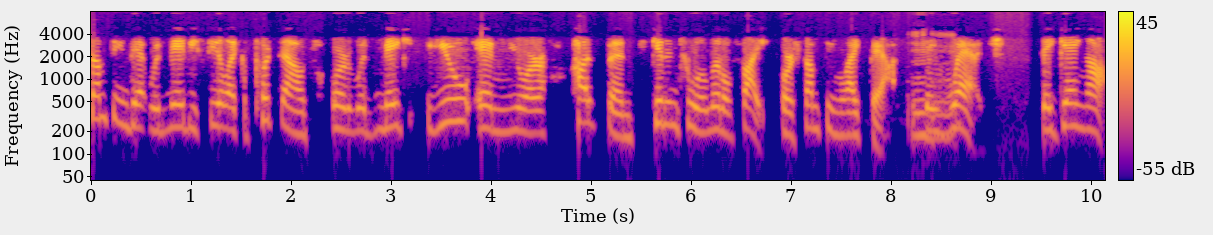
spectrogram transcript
something that would maybe feel like a put down or would make you and your husband get into a little fight or something like that. They Mhm. wedge. They gang up.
